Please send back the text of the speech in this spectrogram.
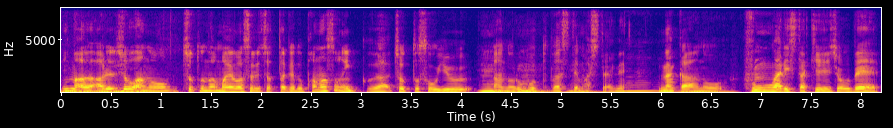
今あれでしょ、うん、あのちょっと名前忘れちゃったけどパナソニックがちょっとそういう、うん、あのロボット出してましたよね、うん、なんかあのふんわりした形状で、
